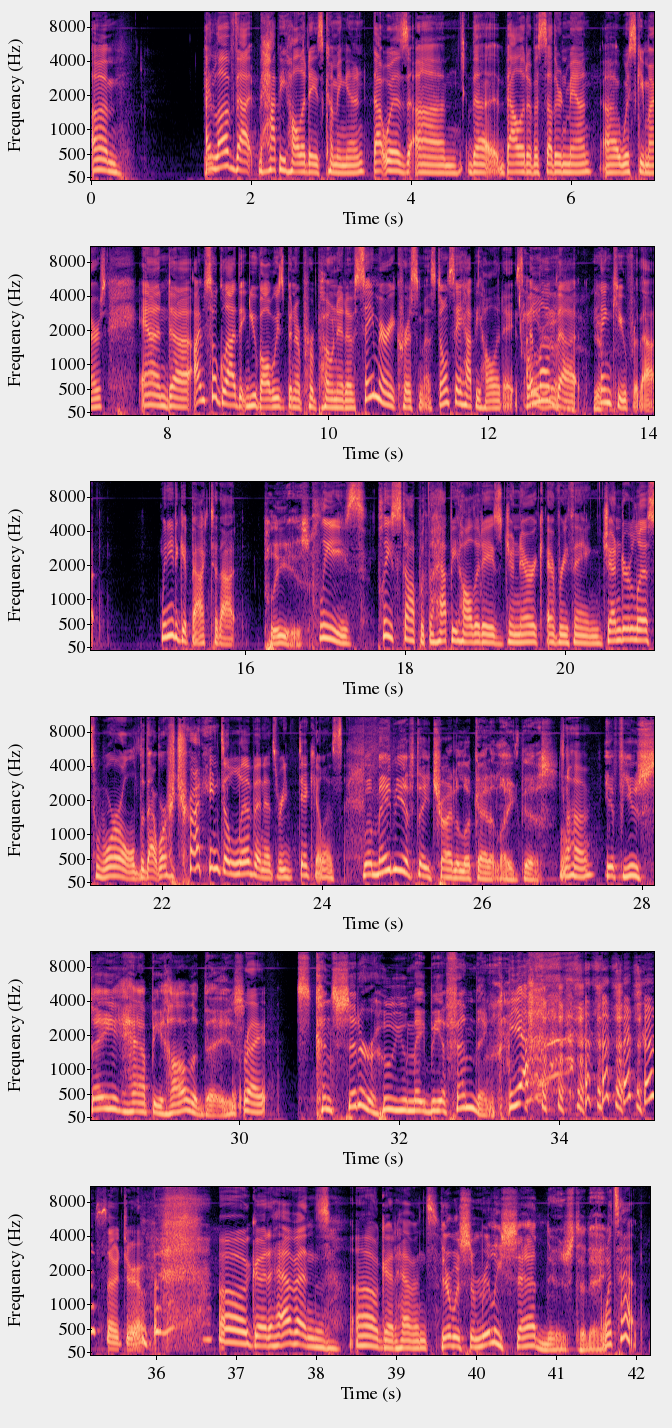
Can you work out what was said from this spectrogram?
Um, I love that Happy Holidays coming in. That was um, the Ballad of a Southern Man, uh, Whiskey Myers. And uh, I'm so glad that you've always been a proponent of say Merry Christmas. Don't say Happy Holidays. Oh, I love yeah. that. Yeah. Thank you for that. We need to get back to that. Please. Please. Please stop with the happy holidays, generic everything, genderless world that we're trying to live in. It's ridiculous. Well, maybe if they try to look at it like this uh-huh. if you say happy holidays, right consider who you may be offending. Yeah. so true. Oh, good heavens. Oh, good heavens. There was some really sad news today. What's that?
